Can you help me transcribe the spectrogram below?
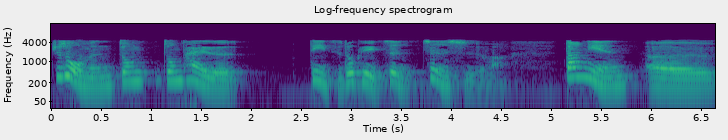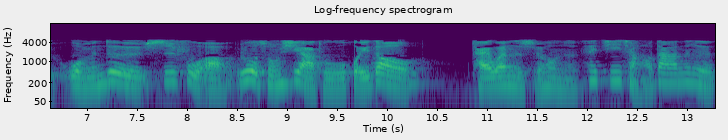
就是我们宗宗派的弟子都可以证证实的嘛。当年呃，我们的师父啊，如果从西雅图回到台湾的时候呢，在机场啊，大家那个。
